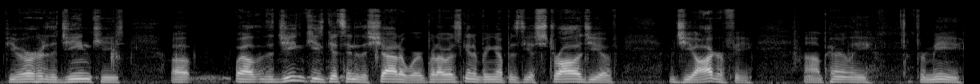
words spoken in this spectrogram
If you've ever heard of the gene keys, uh, well, the gene keys gets into the shadow work, but I was going to bring up is the astrology of, geography. Uh, apparently, for me,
